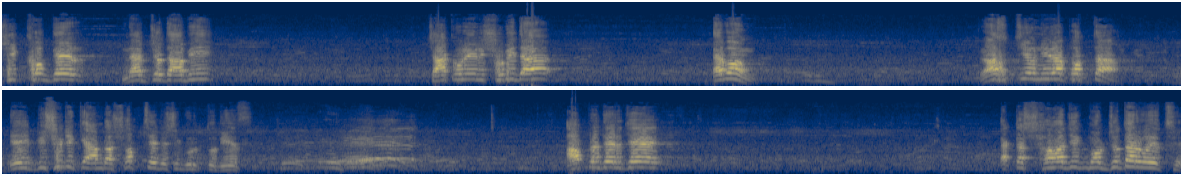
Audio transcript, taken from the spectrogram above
শিক্ষকদের ন্যায্য দাবি, চাকুরির সুবিধা এবং রাষ্ট্রীয় নিরাপত্তা এই বিষয়টিকে আমরা সবচেয়ে বেশি গুরুত্ব দিয়েছি। আপনাদের যে একটা সামাজিক মর্যাদা রয়েছে,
